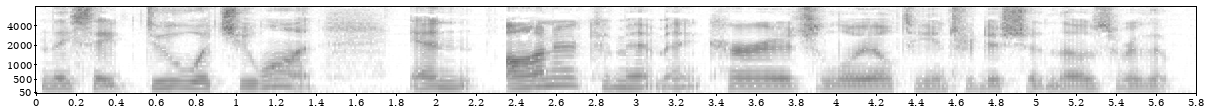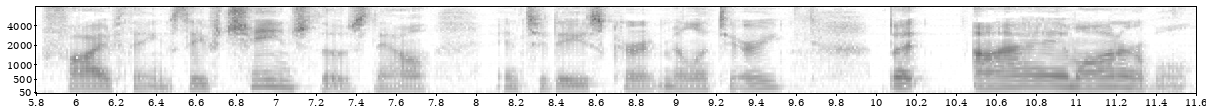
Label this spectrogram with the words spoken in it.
and they say, do what you want. And honor, commitment, courage, loyalty, and tradition, those were the five things. They've changed those now in today's current military. But I am honorable.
